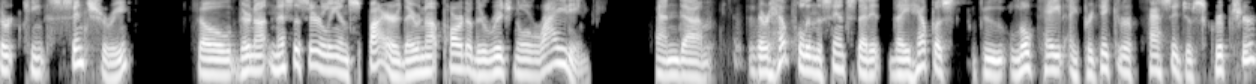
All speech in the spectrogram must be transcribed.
13th century. So they're not necessarily inspired. They're not part of the original writing and um, they're helpful in the sense that it they help us to locate a particular passage of scripture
